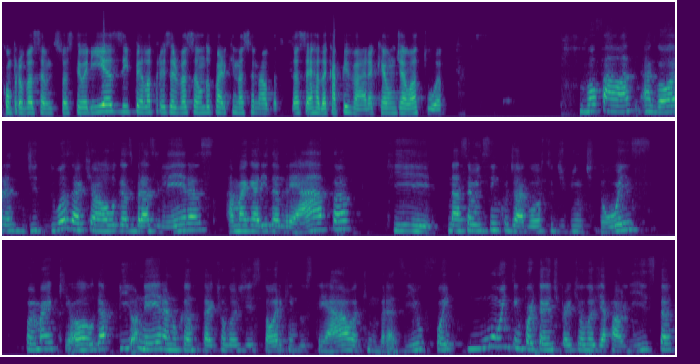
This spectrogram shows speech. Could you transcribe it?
comprovação de suas teorias e pela preservação do Parque Nacional da Serra da Capivara, que é onde ela atua. Vou falar agora de duas arqueólogas brasileiras, a Margarida Andreata, que nasceu em 5 de agosto de 22, foi uma arqueóloga pioneira no campo da arqueologia histórica industrial aqui no Brasil, foi muito importante para a arqueologia paulista,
